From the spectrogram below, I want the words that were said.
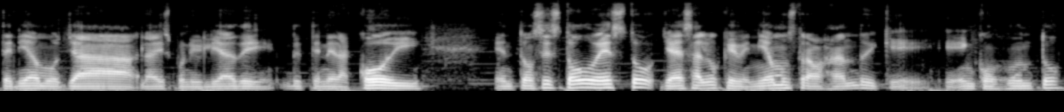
teníamos ya la disponibilidad de tener a Cody. Entonces todo esto ya es algo que veníamos trabajando y que en conjunto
